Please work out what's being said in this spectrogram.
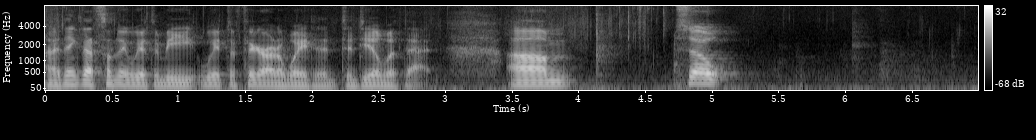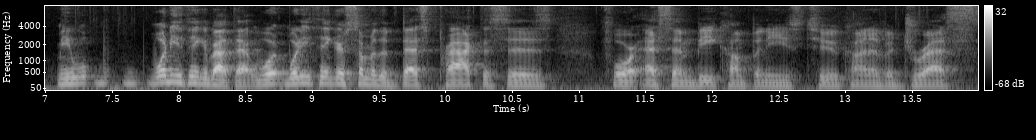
I think that's something we have to be we have to figure out a way to, to deal with that. Um, so, I mean, what do you think about that? What, what do you think are some of the best practices for SMB companies to kind of address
